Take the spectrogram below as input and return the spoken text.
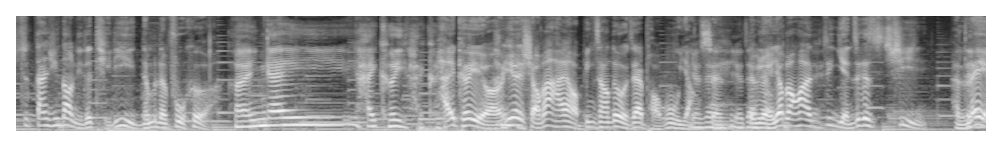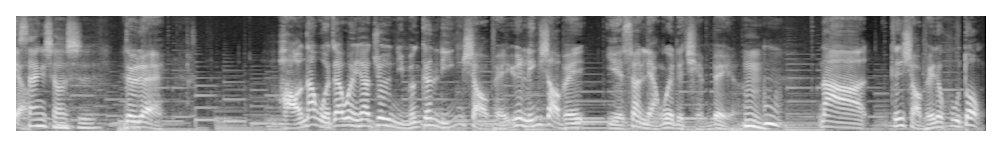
是担心到你的体力能不能负荷啊？呃，应该还可以，还可以，还可以哦，因为小范还好，平常都有在跑步养生，对不对？要不然的话，这演这个戏很累啊，三个小时，对不对？好，那我再问一下，就是你们跟林小培，因为林小培也算两位的前辈了，嗯。嗯，那跟小培的互动，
